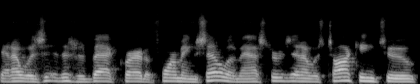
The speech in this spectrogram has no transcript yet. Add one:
and I was this was back prior to forming Settlement Masters, and I was talking to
